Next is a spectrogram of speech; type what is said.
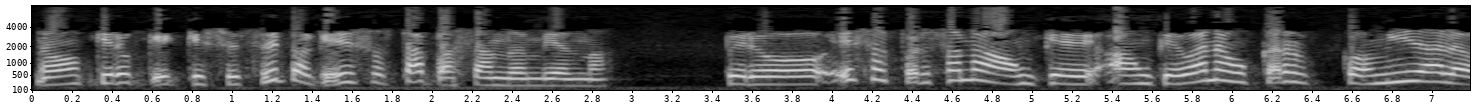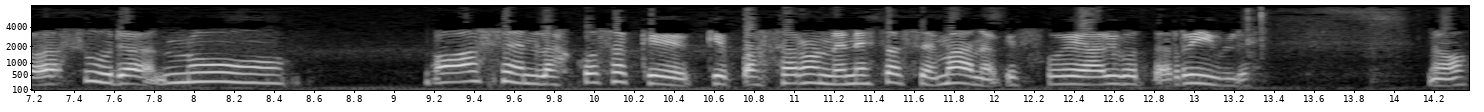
¿no? Quiero que, que se sepa que eso está pasando en Vietnam. Pero esas personas, aunque, aunque van a buscar comida a la basura, no, no hacen las cosas que, que pasaron en esta semana, que fue algo terrible, ¿no?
